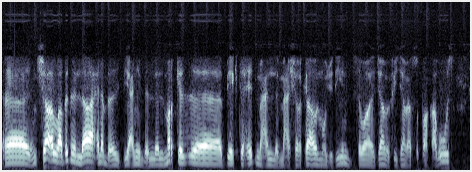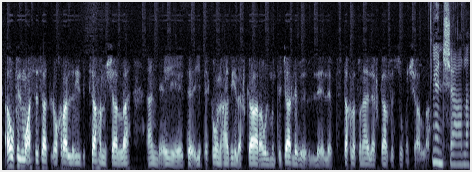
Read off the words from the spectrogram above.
آه إن شاء الله بإذن الله إحنا يعني المركز آه بيجتهد مع مع الشركاء الموجودين سواء جامع في جامعة السلطان قابوس أو في المؤسسات الأخرى التي بتساهم إن شاء الله أن تكون هذه الأفكار أو المنتجات اللي بتستخلص من هذه الأفكار في السوق إن شاء الله. إن شاء الله.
